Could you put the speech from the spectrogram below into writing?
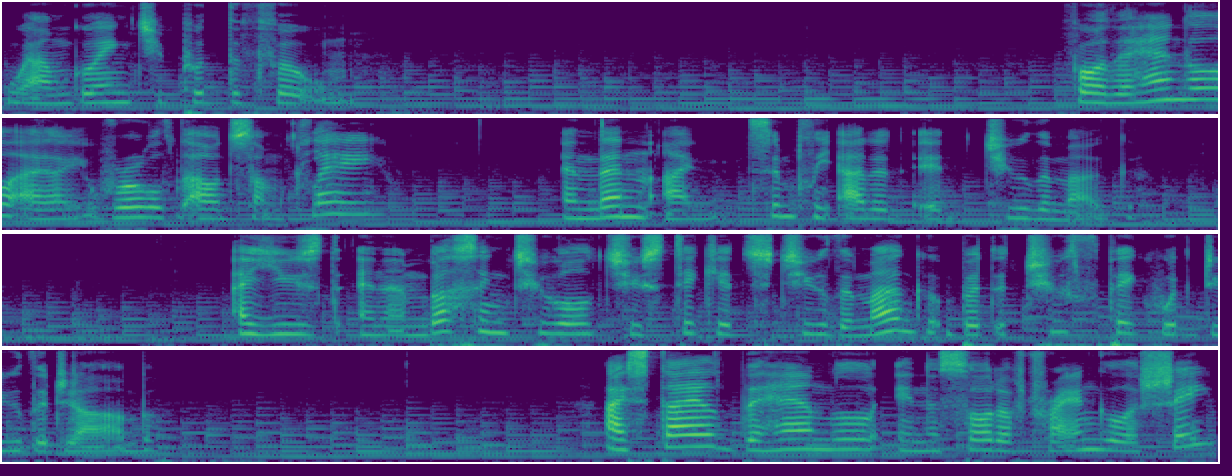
where I'm going to put the foam. For the handle I rolled out some clay and then I simply added it to the mug. I used an embossing tool to stick it to the mug but a toothpick would do the job. I styled the handle in a sort of triangular shape,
